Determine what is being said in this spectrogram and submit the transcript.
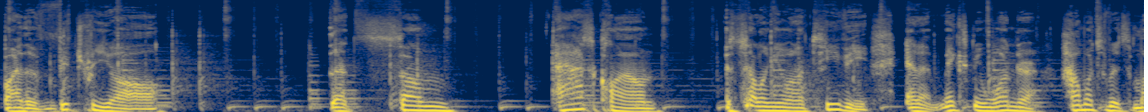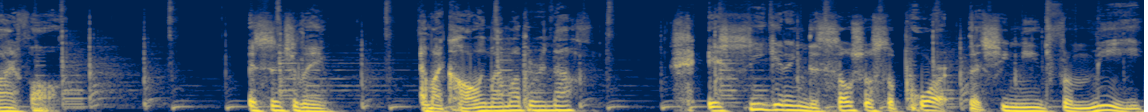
by the vitriol that some ass clown is telling you on TV. And it makes me wonder how much of it's my fault. Essentially, am I calling my mother enough? Is she getting the social support that she needs from me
